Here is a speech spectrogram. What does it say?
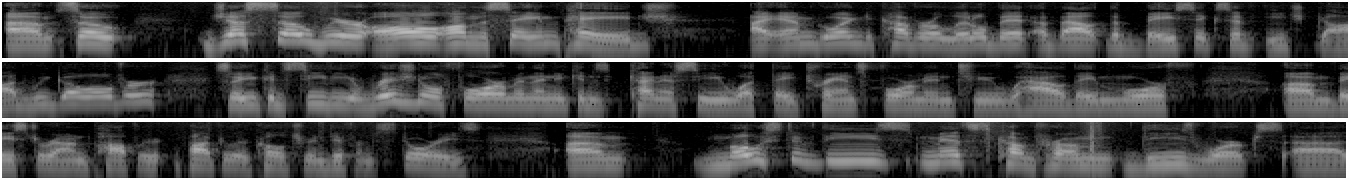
Um, so, just so we're all on the same page, I am going to cover a little bit about the basics of each god we go over. So you can see the original form, and then you can kind of see what they transform into, how they morph um, based around popular, popular culture and different stories. Um, most of these myths come from these works. Uh,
